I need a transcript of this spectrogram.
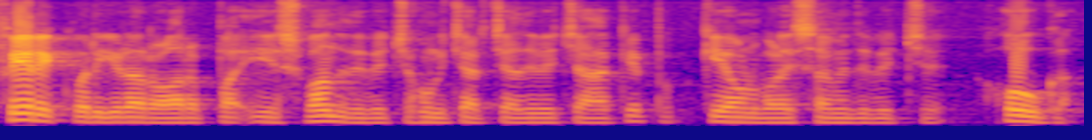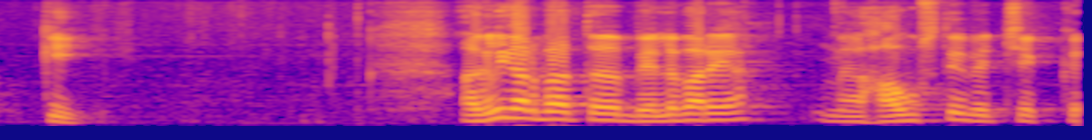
ਫਿਰ ਇੱਕ ਵਾਰੀ ਜਿਹੜਾ ਰੌਲਾ ਰੱਪਾ ਇਸ ਸੰਬੰਧ ਦੇ ਵਿੱਚ ਹੁਣ ਚਰਚਾ ਦੇ ਵਿੱਚ ਆ ਕੇ ਕਿ ਆਉਣ ਵਾਲੇ ਸਮੇਂ ਦੇ ਵਿੱਚ ਹੋਊਗਾ, ਕੀ? ਅਗਲੀ ਗੱਲਬਾਤ ਬਿੱਲ ਬਾਰੇ ਆ। ਹਾਊਸ ਦੇ ਵਿੱਚ ਇੱਕ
